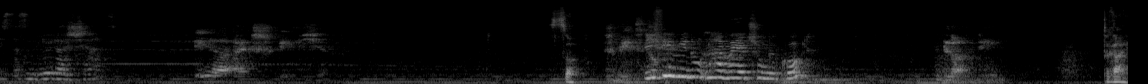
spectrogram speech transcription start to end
Ist das ein blöder Scherz? eher ein Spielchen. So, Wie viele Minuten haben wir jetzt schon geguckt? Blondie? drei.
